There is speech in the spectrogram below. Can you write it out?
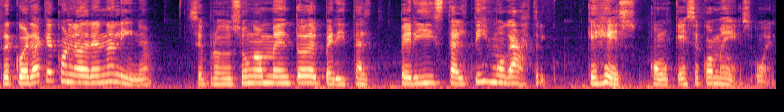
Recuerda que con la adrenalina se produce un aumento del peristaltismo gástrico. ¿Qué es eso? ¿Cómo que se come eso? Bueno,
